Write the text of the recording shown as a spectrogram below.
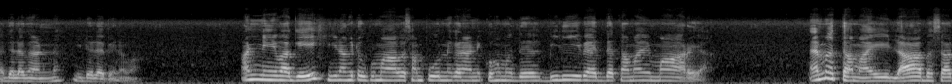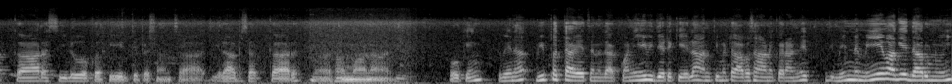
ඇදලා ගන්න ඉඩ ලැබෙනවා. අන්න ඒ වගේ ඊළඟට උපමාව සම්පූර්ණ කරන්නේ කොහොමද? බිලි වැද්ද තමයි මාරයා. එම තමයි ලාභ සත්කාර සිලෝක කීර්ති ප්‍රශංසා ආදී ලාභ සත්කාර සම්මාන ආදී. ඕකෙන් වෙන විපතයතන දක්වන්නේ මේ විදිහට කියලා අන්තිමට අවසාන කරන්නේ මෙන්න මේ වගේ දරුණුයි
